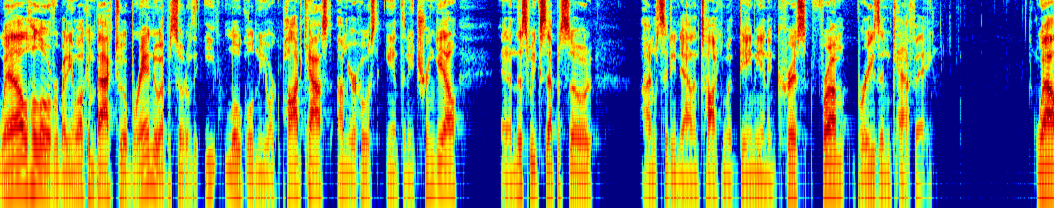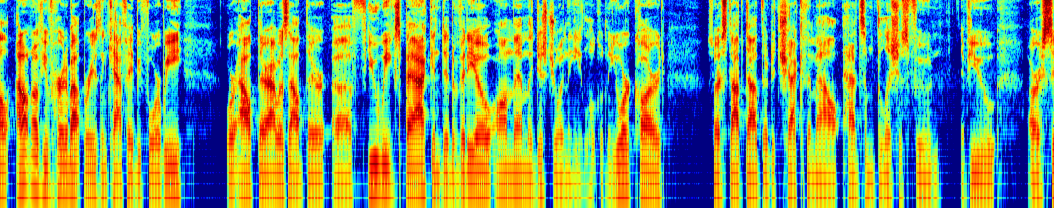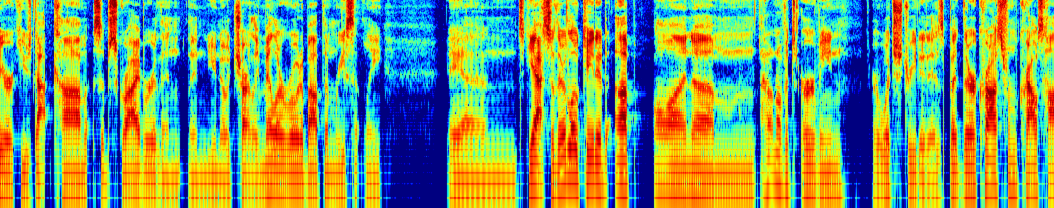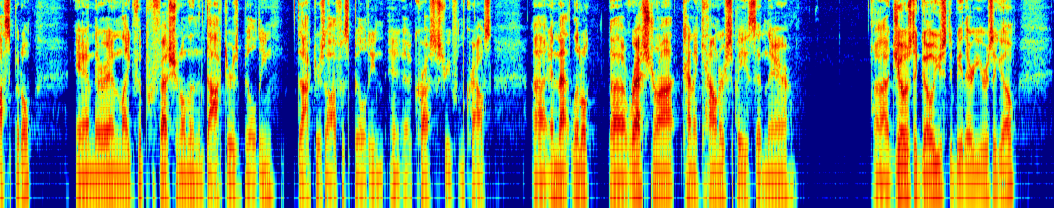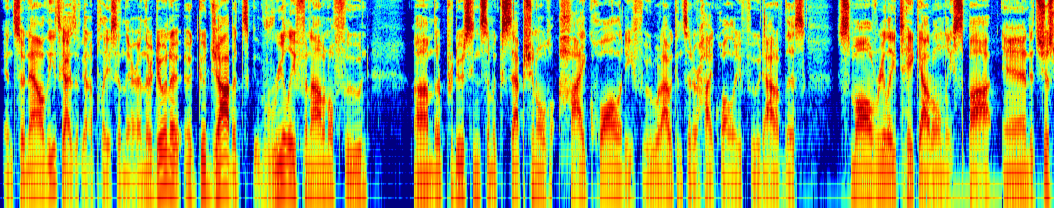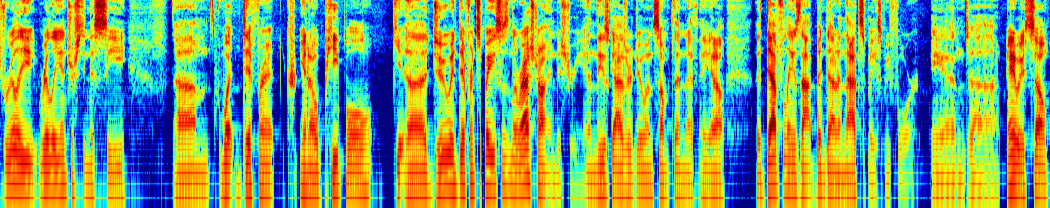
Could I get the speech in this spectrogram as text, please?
Well, hello, everybody, and welcome back to a brand new episode of the Eat Local New York podcast. I'm your host, Anthony Tringale. And in this week's episode, I'm sitting down and talking with Damien and Chris from Brazen Cafe. Well, I don't know if you've heard about Brazen Cafe before. We were out there. I was out there a few weeks back and did a video on them. They just joined the Eat Local New York card. So I stopped out there to check them out, had some delicious food. If you are a Syracuse.com subscriber, then then you know Charlie Miller wrote about them recently. And yeah, so they're located up on um, I don't know if it's Irving or which street it is, but they're across from Crouse Hospital, and they're in like the professional and the doctor's building, doctor's office building uh, across the street from Crouse, uh, in that little uh, restaurant kind of counter space in there. Uh, Joe's to Go used to be there years ago. And so now these guys have got a place in there and they're doing a, a good job. It's really phenomenal food. Um, they're producing some exceptional high quality food, what I would consider high quality food, out of this small, really takeout only spot. And it's just really, really interesting to see um, what different you know people uh, do in different spaces in the restaurant industry. And these guys are doing something you know that definitely has not been done in that space before. And uh, anyway, so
